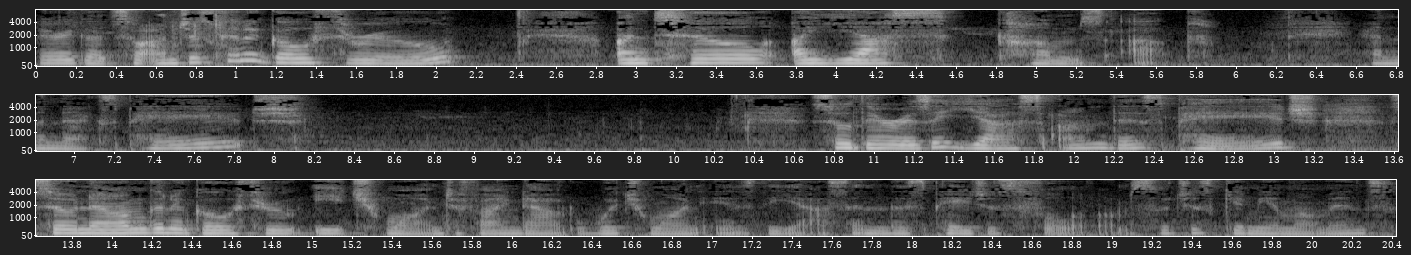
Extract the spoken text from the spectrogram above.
Very good. So I'm just going to go through until a yes comes up. And the next page. So there is a yes on this page. So now I'm going to go through each one to find out which one is the yes. And this page is full of them. So just give me a moment.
